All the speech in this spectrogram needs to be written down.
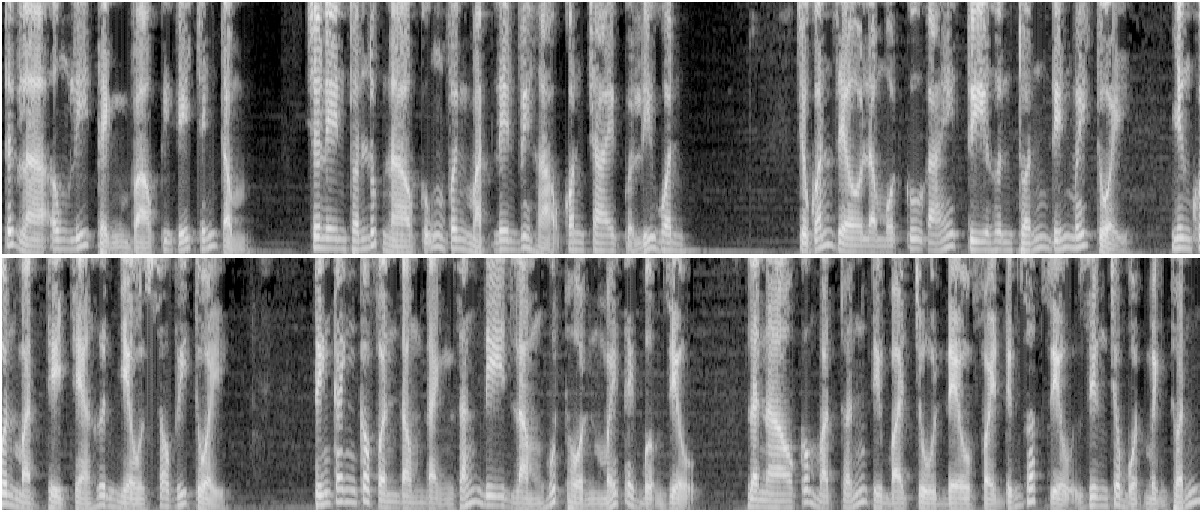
tức là ông Lý Thịnh vào cái ghế tránh tầm. Cho nên Thuấn lúc nào cũng vênh mặt lên với Hảo con trai của Lý Huân. Chủ quán rượu là một cô gái tuy hơn Thuấn đến mấy tuổi, nhưng khuôn mặt thì trẻ hơn nhiều so với tuổi. Tính canh có phần đồng đảnh dáng đi làm hút hồn mấy tay bượm rượu. Lần nào có mặt Thuấn thì bà chủ đều phải đứng rót rượu riêng cho một mình Thuấn.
